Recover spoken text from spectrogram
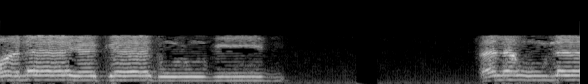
ولا يكاد يبين فلولا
